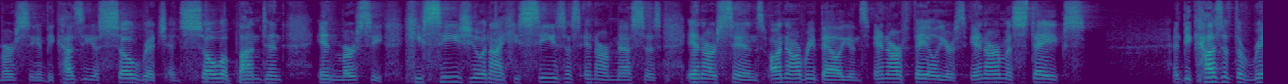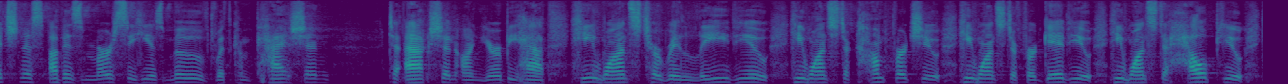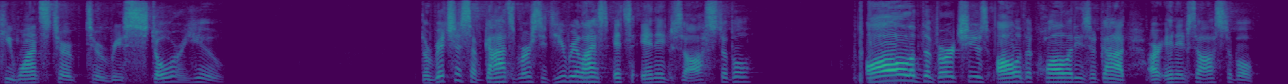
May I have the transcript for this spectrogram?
mercy. And because He is so rich and so abundant in mercy, He sees you and I. He sees us in our messes, in our sins, on our rebellions, in our failures, in our mistakes. And because of the richness of His mercy, He is moved with compassion to action on your behalf. He wants to relieve you. He wants to comfort you. He wants to forgive you. He wants to help you. He wants to, to restore you the richness of God's mercy, do you realize it's inexhaustible? All of the virtues, all of the qualities of God are inexhaustible.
